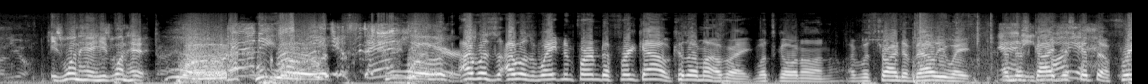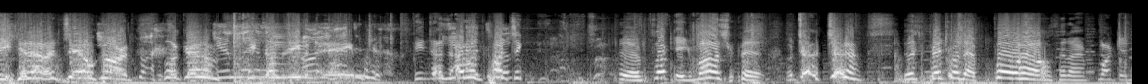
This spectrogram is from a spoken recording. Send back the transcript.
on you. He's one hit. He's one hit. Daddy, why did you stand here? I was I was waiting for him to freak out because I'm all right. What's going on? I was trying to evaluate, and this guy just gets a free get out of jail card. Look at him. He doesn't even aim. had He does. You I was punching a fucking mosh pit. This bitch was at full health, and I fucking.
